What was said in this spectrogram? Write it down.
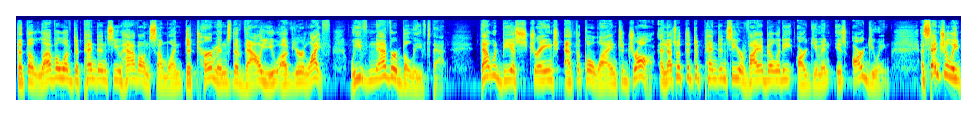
that the level of dependence you have on someone determines the value of your life. We've never believed that. That would be a strange ethical line to draw. And that's what the dependency or viability argument is arguing. Essentially,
